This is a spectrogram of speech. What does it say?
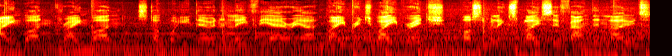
Crane 1, Crane 1, stop what you're doing and leave the area. Weybridge, Weybridge, possible explosive found in loads.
